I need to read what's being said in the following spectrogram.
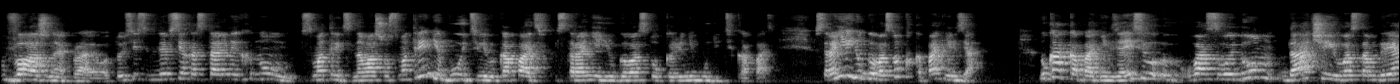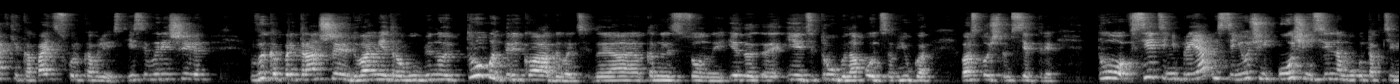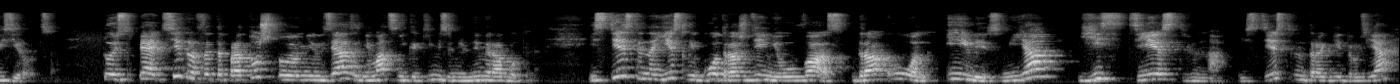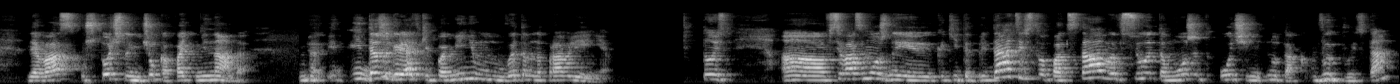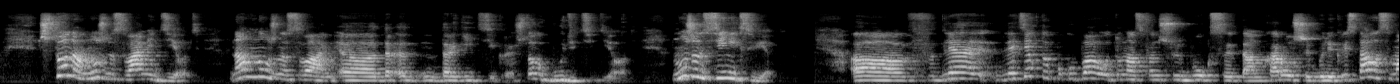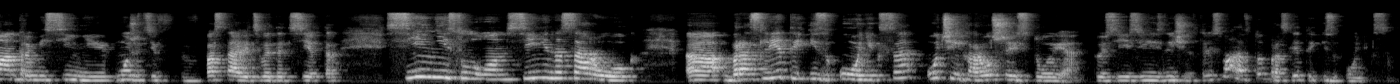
важное правило. То есть если для всех остальных ну смотрите на ваше усмотрение будете ли вы копать в стороне юго-востока или не будете копать. В стороне юго-востока копать нельзя. Ну как копать нельзя? Если у вас свой дом дача и у вас там грядки копайте сколько влезть. Если вы решили выкопать траншею 2 метра глубиной трубы перекладывать да, канализационные и, и эти трубы находятся в юго-восточном секторе то все эти неприятности не очень очень сильно могут активизироваться. То есть 5 тигров это про то что нельзя заниматься никакими земляными работами. Естественно если год рождения у вас дракон или змея естественно естественно дорогие друзья для вас уж точно ничего копать не надо и, и даже грядки по минимуму в этом направлении. То есть а, всевозможные какие-то предательства подставы все это может очень ну так выплыть да? что нам нужно с вами делать? Нам нужно с вами э, э, дорогие тигры что вы будете делать? Нужен синий цвет для для тех кто покупал вот у нас фэншуй боксы там хорошие были кристаллы с мантрами синие можете поставить в этот сектор. Синий слон синий носорог а, браслеты из оникса. Очень хорошая история. То есть если из личных талисманов то браслеты из оникса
